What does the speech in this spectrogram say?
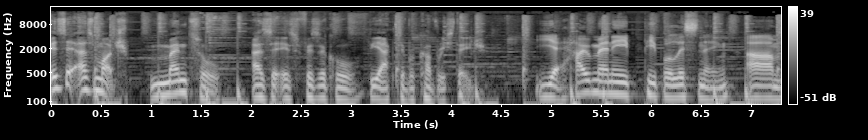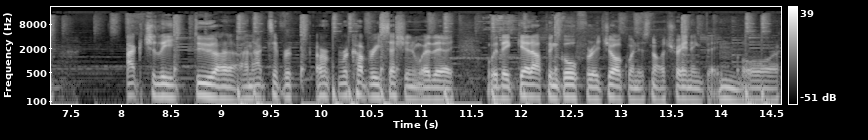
Is it as much mental as it is physical, the active recovery stage? yeah, how many people listening um, actually do a, an active a recovery session where they where they get up and go for a jog when it's not a training day, hmm. or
